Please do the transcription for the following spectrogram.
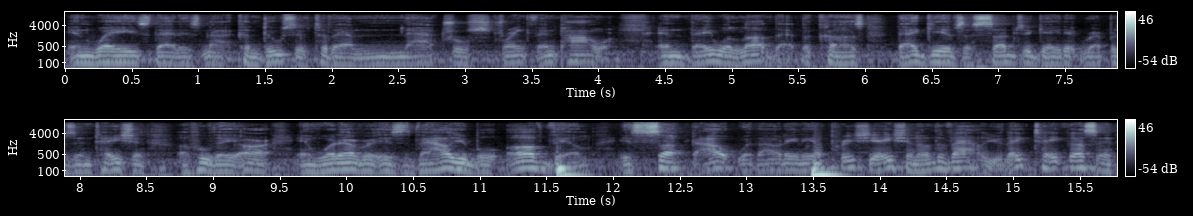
in ways that is not conducive to their natural strength and power. And they will love that because that gives a subjugated representation of who they and whatever is valuable of them is sucked out without any appreciation of the value. They take us and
